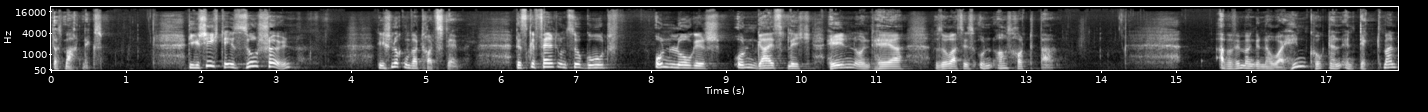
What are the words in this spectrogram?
das macht nichts. Die Geschichte ist so schön, die schlucken wir trotzdem. Das gefällt uns so gut, unlogisch, ungeistlich, hin und her. Sowas ist unausrottbar. Aber wenn man genauer hinguckt, dann entdeckt man,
